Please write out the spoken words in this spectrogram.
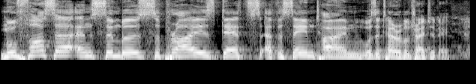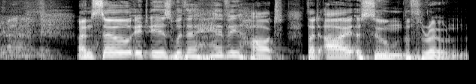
Mufasa and Simba's surprise deaths at the same time was a terrible tragedy. And so it is with a heavy heart that I assume the throne.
